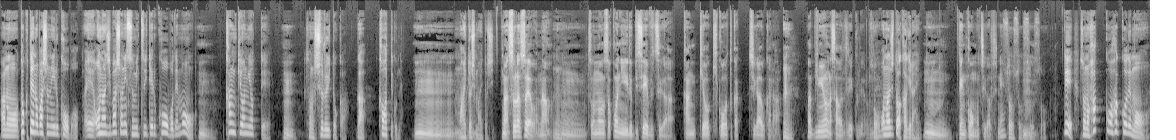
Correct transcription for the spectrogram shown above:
あの特定の場所にいる酵母、えー同じ場所に住み着いている酵母でもうん。環境によってうん。その種類とかが変わってくるねうんうんうんうん。毎年毎年。まあそりゃそうやわな、ううん。んそのそこにいる微生物が環境気候とか違うから、うん。まあ、微妙な差は出てくるやろね。そう同じとは限らへんうう、ん。天候も違うしね。そうそうそうそう、でその発酵発酵でも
